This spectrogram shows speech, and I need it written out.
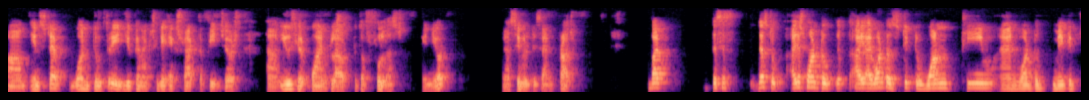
um, in step one, two, three, you can actually extract the features, uh, use your point cloud to the fullest in your uh, civil design project. But this is just to i just want to I, I want to stick to one theme and want to make it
